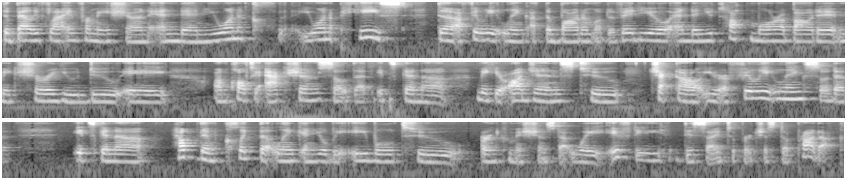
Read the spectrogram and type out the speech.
the belly flat information and then you want to you want to paste the affiliate link at the bottom of the video and then you talk more about it. Make sure you do a um, call to action so that it's gonna make your audience to check out your affiliate link so that it's gonna help them click that link and you'll be able to earn commissions that way if they decide to purchase the product.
